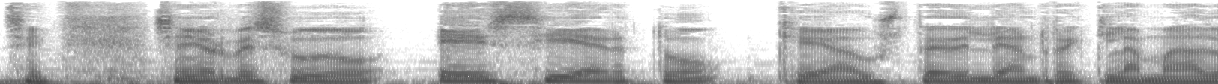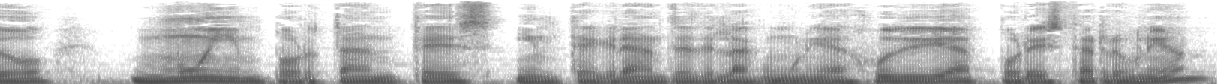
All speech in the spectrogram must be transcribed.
Sí. Señor Besudo, ¿es cierto que a ustedes le han reclamado muy importantes integrantes de la comunidad judía por esta reunión?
